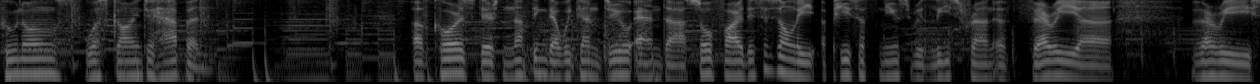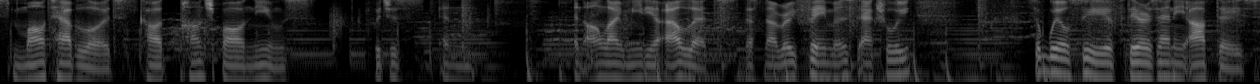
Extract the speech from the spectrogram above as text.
who knows what's going to happen? Of course, there's nothing that we can do, and uh, so far, this is only a piece of news released from a very, uh, very small tabloid called Punchbowl News, which is an an online media outlet that's not very famous actually. So we'll see if there's any updates,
